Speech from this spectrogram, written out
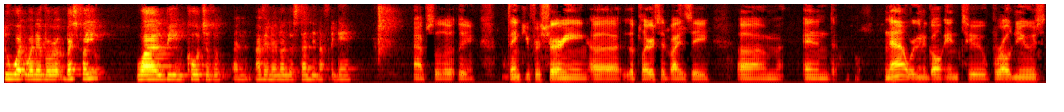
do what whatever best for you while being coachable and having an understanding of the game. Absolutely. Thank you for sharing uh, the players' advice, um, and now we're going to go into world news,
